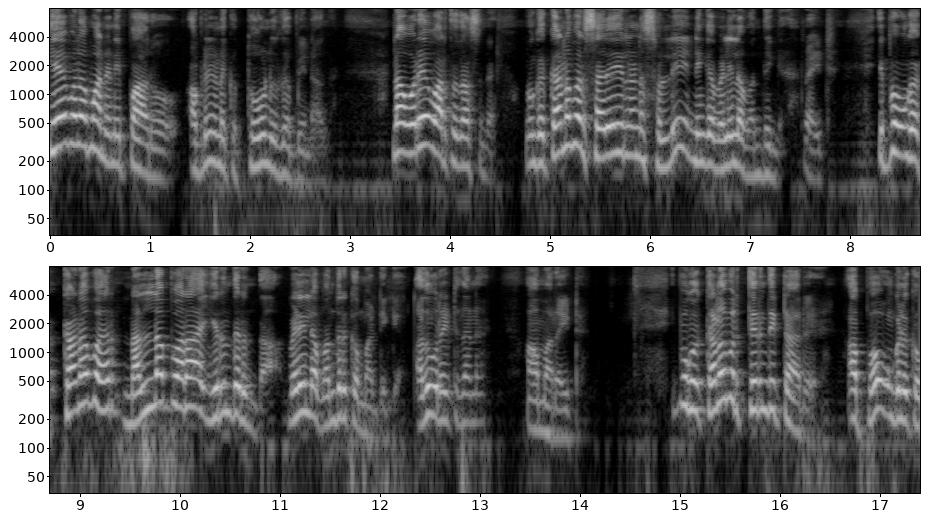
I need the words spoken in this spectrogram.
கேவலமாக நினைப்பாரோ அப்படின்னு எனக்கு தோணுது அப்படின்னாங்க. நான் ஒரே வார்த்தை தான் சொன்னேன். உங்கள் கணவர் சரியில்லைன்னு சொல்லி நீங்கள் வெளியில் வந்தீங்க ரைட் இப்போ உங்கள் கணவர் நல்லவராக இருந்திருந்தா வெளியில் வந்திருக்க மாட்டீங்க. அதுவும் ரைட்டு தானே? ஆமாம் ரைட்டு இப்போ உங்கள் கணவர் திருந்திட்டாரு. அப்போது உங்களுக்கு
